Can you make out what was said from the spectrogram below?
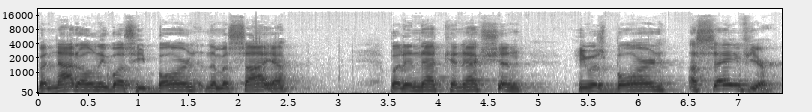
But not only was he born the Messiah, but in that connection, he was born a Savior.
